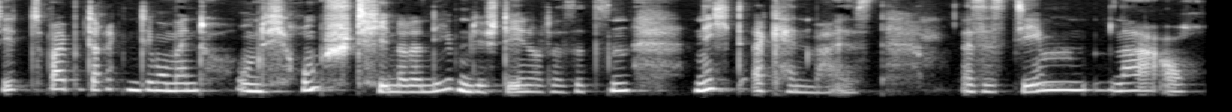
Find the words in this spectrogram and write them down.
die zum Beispiel direkt in dem Moment um dich rumstehen oder neben dir stehen oder sitzen, nicht erkennbar ist. Es ist demnach auch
